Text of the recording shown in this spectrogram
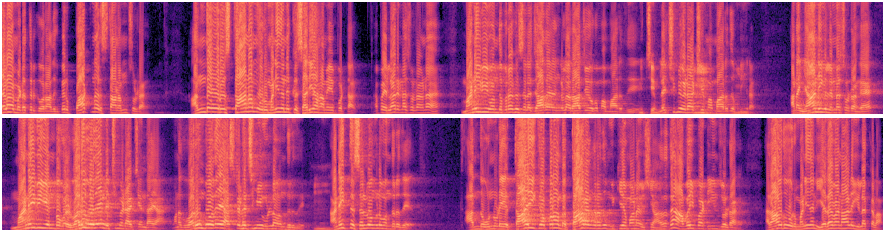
ஏழாம் இடத்திற்கு வரும். அதுக்கு பேர் பார்ட்னர் ஸ்தானம்னு சொல்கிறாங்க அந்த ஒரு ஸ்தானம் ஒரு மனிதனுக்கு சரியாக அமையப்பட்டால். அப்போ எல்லாரும் என்ன சொல்கிறாங்கன்னா மனைவி வந்த பிறகு சில ஜாதகங்கள்லாம் ராஜயோகமா மாறுது. நிச்சயம். லட்சுமி விடாட்சியமா மாறுது அப்படிங்கிறாங்க. ஆனா ஞானிகள் என்ன சொல்றாங்க? மனைவி என்பவள் வருவதே லட்சுமி டாட்சியம் தாயா? உனக்கு வரும்போதே அஷ்டலட்சுமி உள்ள வந்துருது. அனைத்து செல்வங்களும் வந்துருது. அந்த உன்னுடைய தாய்க்கு அப்புறம் அந்த தாரங்கிறது முக்கியமான விஷயம். அதை தான் அவை பாட்டின்னு சொல்றாங்க. அதாவது ஒரு மனிதன் எதை வேணாலும் இழக்கலாம்.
